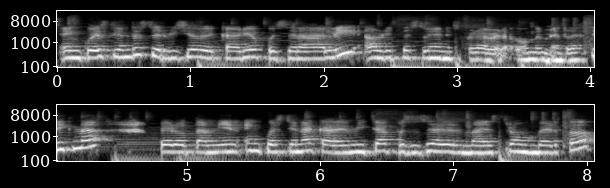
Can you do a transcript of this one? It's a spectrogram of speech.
en cuestión de servicio becario pues era Ali, ahorita estoy en espera a ver a dónde me reasigna, pero también en cuestión académica pues es el maestro Humberto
